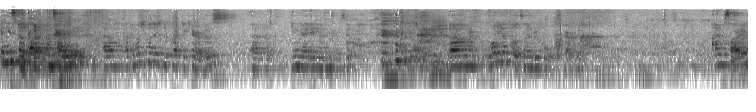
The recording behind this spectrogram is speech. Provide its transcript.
Can you speak up? I'm sorry Um, I've been watching the Legend of Galactic Heroes. Uh, Ginga Eiyu Densetsu. um, Falk's character? I'm sorry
